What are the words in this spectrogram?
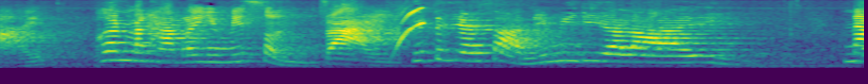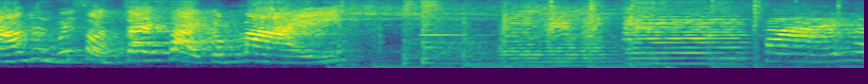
าย เพื่อนมาทักแล้วยังไม่สนใจ นิตยสารนี่มีดีอะไร น้ำถึงไม่สนใจสายกับไหม สายไหม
